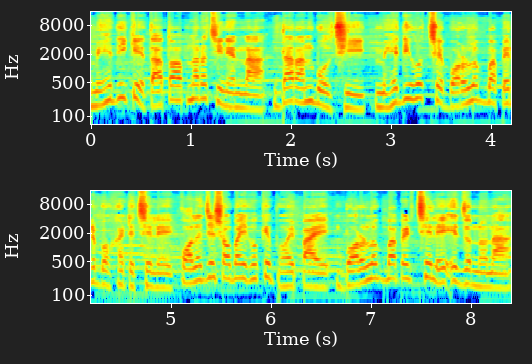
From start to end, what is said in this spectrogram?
মেহেদিকে তা তো আপনারা চিনেন না। দাঁড়ান বলছি, মেহেদি হচ্ছে বড়লোক বাপের বখাটে ছেলে। কলেজে সবাই ওকে ভয় পায়। বড়লোক বাপের ছেলে এজন্য না।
